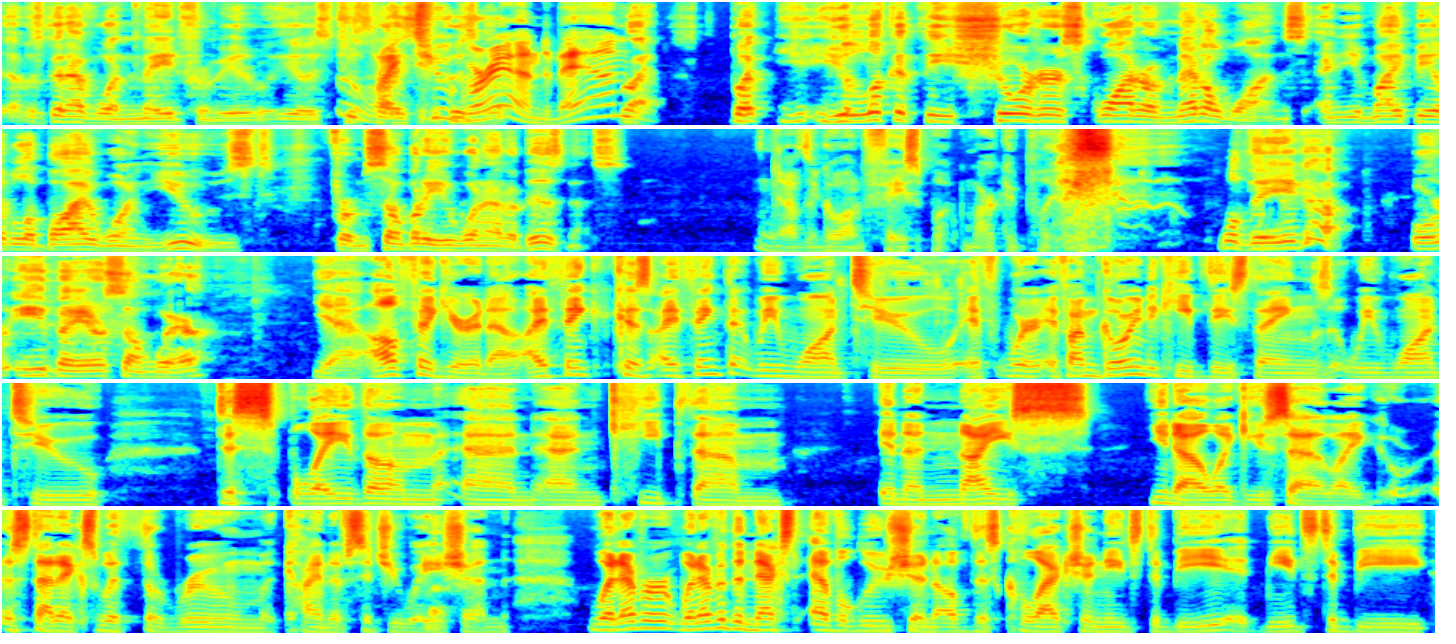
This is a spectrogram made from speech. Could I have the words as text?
I was going to have one made for me. It was too is like pricey two because of the- grand, man. Right. But you, you look at these shorter, squatter metal ones, and you might be able to buy one used from somebody who went out of business. You have to go on Facebook Marketplace. Well, there you go, or eBay or somewhere. yeah, I'll figure it out. I think because I think that we want to if we're if I'm going to keep these things, we want to display them and and keep them in a nice you know like you said like aesthetics with the room kind of situation. Whatever whatever the next evolution of this collection needs to be it needs to be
